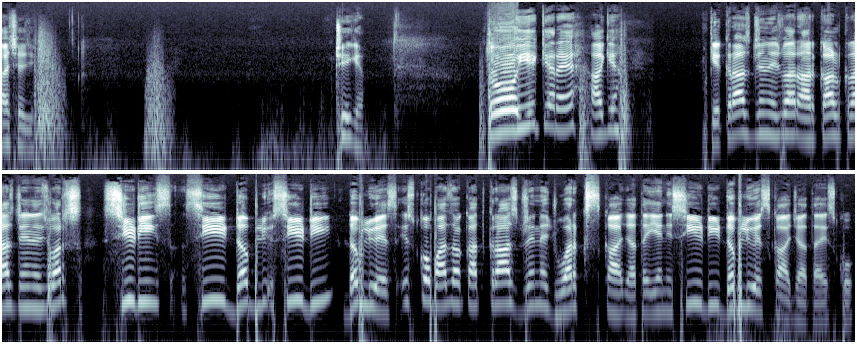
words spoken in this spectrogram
अच्छा जी। ठीक है। तो ये क्या रहे आगे? कि क्रॉस ड्रेनेज वार are called cross drainage works C D C W C D W S इसको बाज़ात क्रॉस ड्रेनेज वर्क्स कहा जाता है, यानी सी डी डब्ल्यू एस कहा जाता है इसको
